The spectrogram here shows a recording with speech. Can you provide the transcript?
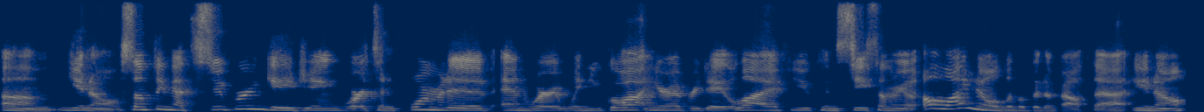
um you know something that's super engaging where it's informative and where when you go out in your everyday life you can see something like oh I know a little bit about that you know?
